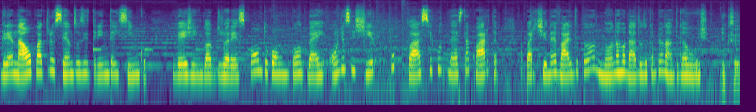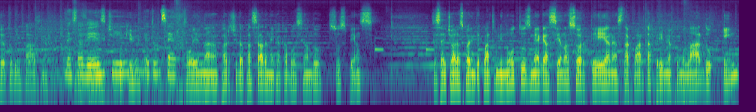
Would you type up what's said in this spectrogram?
Grenal 435. Veja em blogdojores.com.br onde assistir o clássico desta quarta. A partida é válida pela nona rodada do Campeonato Gaúcho. E que seja tudo em paz, né? Dessa vez que, que dê tudo certo. Foi na partida passada, né? Que acabou sendo suspensa. 17 horas 44 minutos, Mega Sena sorteia nesta quarta prêmio acumulado em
